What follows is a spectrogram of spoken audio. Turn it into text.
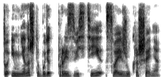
то им не на что будет произвести свои же украшения.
